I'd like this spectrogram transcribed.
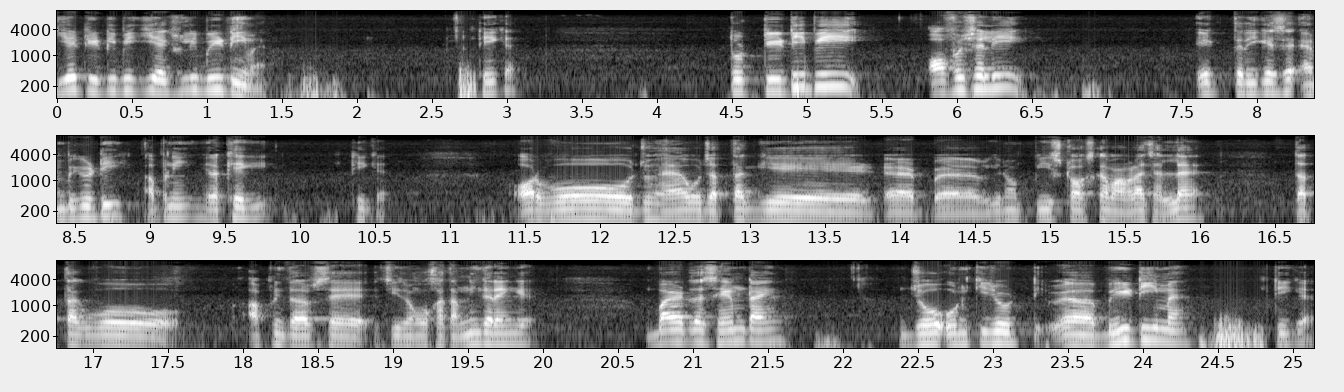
یہ ٹی ٹی پی کی ایکچولی بی ٹیم ہے ٹھیک ہے۔ تو ٹی ٹی پی آفیشلی ایک طریقے سے ایمبیگوٹی اپنی رکھے گی، ٹھیک ہے۔ اور وہ جو ہے، وہ جب تک یہ یو نو پیس ٹاکس کا معاملہ چل رہا ہے، تب تک وہ اپنی طرف سے چیزوں کو ختم نہیں کریں گے۔ But at the same time جو ان کی جو بی ٹیم ہے، ٹھیک ہے،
